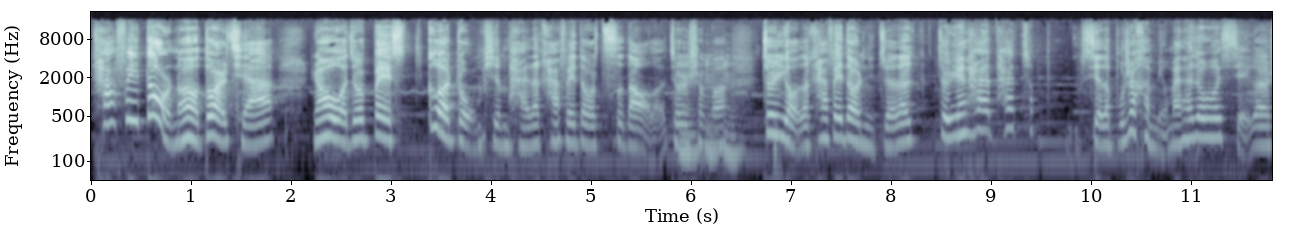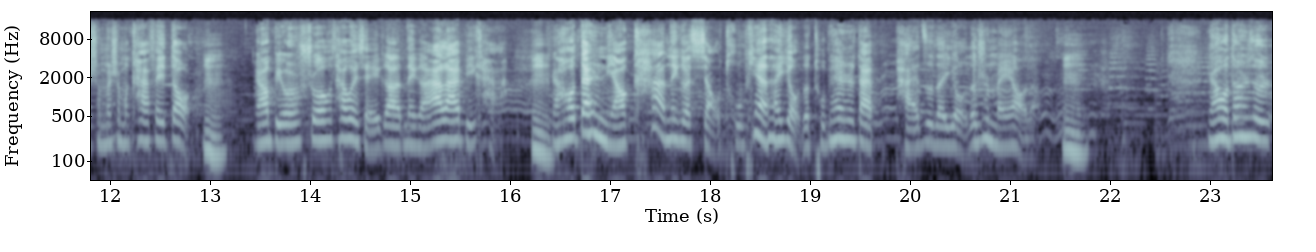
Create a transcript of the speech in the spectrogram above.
咖啡豆能有多少钱？然后我就被各种品牌的咖啡豆刺到了，就是什么，嗯就是有的咖啡豆你觉得，就是因为它它它写的不是很明白，它就会写一个什么什么咖啡豆，嗯然后比如说他会写一个那个阿拉比卡，嗯然后但是你要看那个小图片，它有的图片是带牌子的，有的是没有的。嗯然后我当时就是，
